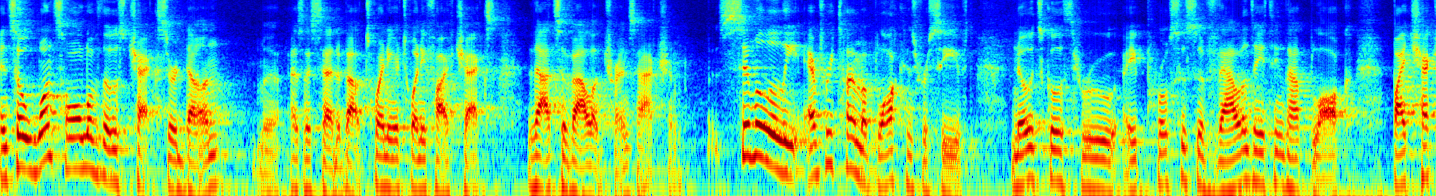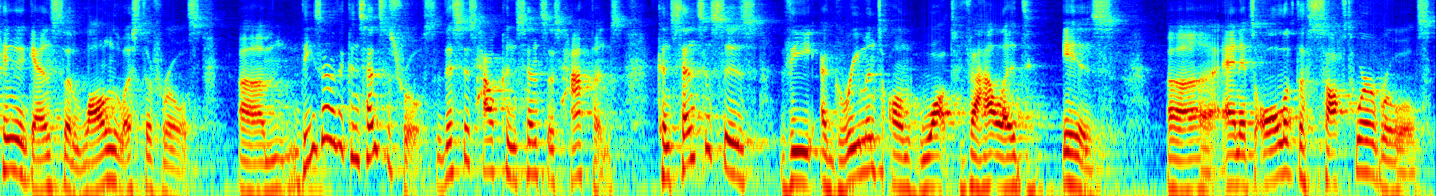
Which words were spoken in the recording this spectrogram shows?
And so once all of those checks are done, uh, as I said, about 20 or 25 checks, that's a valid transaction. Similarly, every time a block is received, nodes go through a process of validating that block by checking against a long list of rules. Um, these are the consensus rules. This is how consensus happens. Consensus is the agreement on what valid is. Uh, and it's all of the software rules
